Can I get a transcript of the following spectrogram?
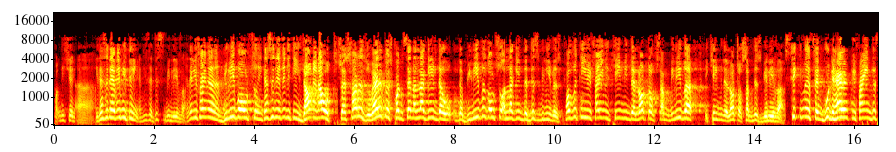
condition. Uh, he doesn't have anything, and he's a disbeliever. And then you find a believer also, he doesn't have anything, he's down and out. So as far as wealth is concerned, Allah gave the, the believers also, Allah gave the disbelievers. Poverty, we find it came in the lot of some believer, it came in the lot of some disbeliever. Sickness and good health, we find this,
